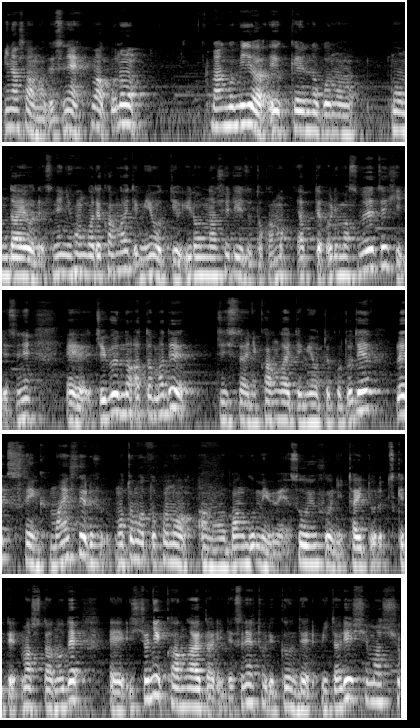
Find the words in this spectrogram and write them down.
皆さんもですね、まあ、この番組では英検のこの問題をですね日本語で考えてみようっていういろんなシリーズとかもやっておりますのでぜひですね、えー、自分の頭で実際に考えてみようということで「Let's Think Myself」もともとこのあの番組名そういうふうにタイトルつけてましたので、えー、一緒に考えたりですね取り組んでみたりしましょう。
